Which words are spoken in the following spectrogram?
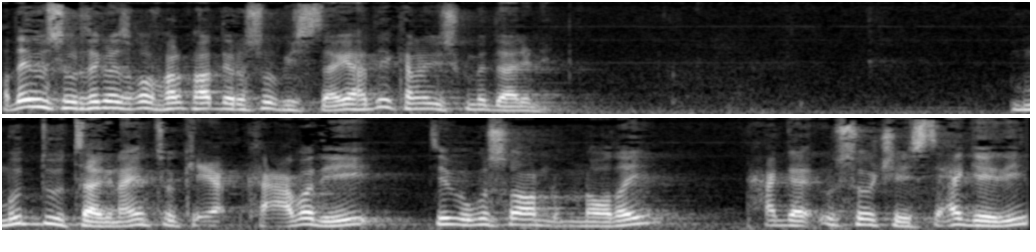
hadday u suurta galayso qofka halka hadda rasuulku istaagay haddii kalena iskuma daalina mudduu taagnaa intuu kacbadii dib ugu soo noqday xagga u soo jeestay xaggeedii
